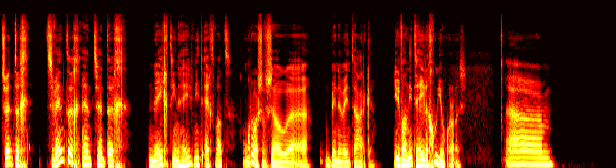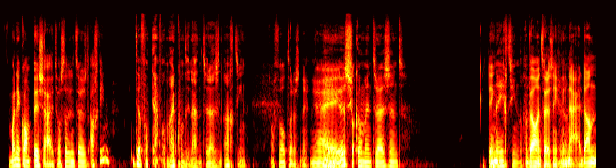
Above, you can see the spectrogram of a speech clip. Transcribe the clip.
2020 en 2019 heeft niet echt wat horrors of zo eh binnen weten te harken. In ieder geval niet de hele goede horrors. Ehm, wanneer kwam Us uit? Was dat in 2018? Dat van, ja, volgens mij komt het inderdaad in 2018. Of wel 2019? Nee, Nee, dus is- kwam in 2019 ik denk nog. wel in 2019. Nou ja, dan,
